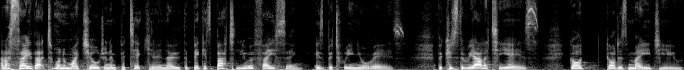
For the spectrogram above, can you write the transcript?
And I say that to one of my children in particular, you know, the biggest battle you are facing is between your ears. Because the reality is, God, God has made you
